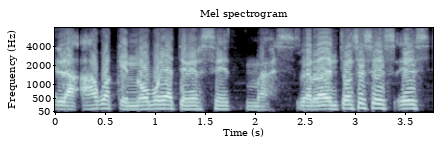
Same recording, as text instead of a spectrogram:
la agua que no voy a tener sed más, ¿verdad? Entonces es, es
